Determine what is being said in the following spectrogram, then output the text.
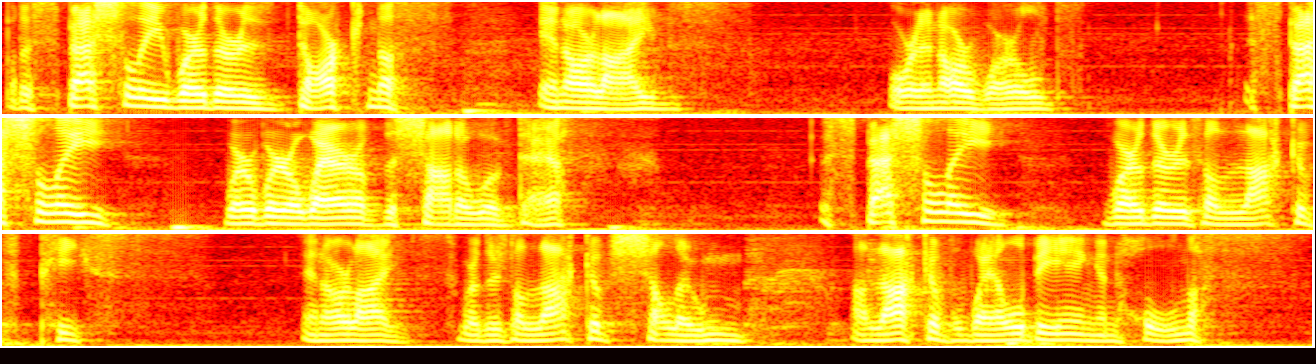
but especially where there is darkness in our lives or in our world, especially where we're aware of the shadow of death, especially where there is a lack of peace in our lives, where there's a lack of shalom a lack of well being and wholeness.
